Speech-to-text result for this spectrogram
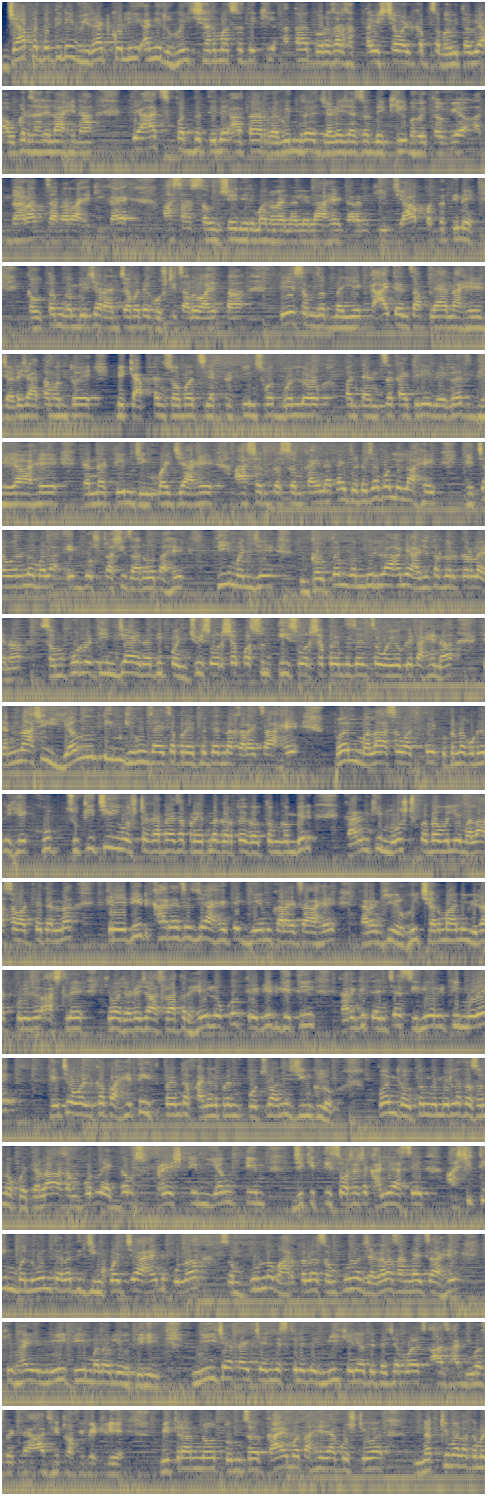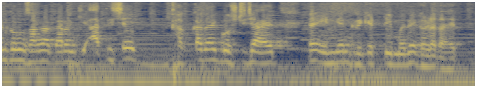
ज्या पद्धतीने विराट कोहली आणि रोहित शर्माचं देखील आता दोन हजार सत्तावीसच्या वर्ल्ड कपचं भवितव्य अवघड झालेलं आहे ना त्याच पद्धतीने आता रवींद्र जडेजाचं देखील भवितव्य अंधारात जाणार आहे की काय असा संशय निर्माण व्हायला लागलेला आहे. कारण की ज्या पद्धतीने गौतम गंभीरच्या राज्यामध्ये गोष्टी चालू आहेत ना ते समजत नाहीये काय त्यांचा प्लॅन आहे. जडेजा आता म्हणतोय मी कॅप्टन सोबत सिलेक्टेड टीम सोबत बोललो पण त्यांचं काहीतरी वेगळंच ध्येय आहे. त्यांना टीम जिंकवायची आहे. आसन तसं काही ना काही जडेजा बोललेलं आहे. ह्याच्यावरनं मला एक गोष्ट अशी जाणवत आहे ती म्हणजे गौतम गंभीरला आणि अजित अगरकरला आहे ना संपूर्ण टीम जी आहे ना ती पंचवीस वर्षापासून तीस वर्षापर्यंत ज्यांचं वयोगट आहे ना त्यांना अशी यंग टीम घेऊन जायचा प्रयत्न त्यांना करायचा आहे. पण मला असं वाटतंय कुठं ना कुठेतरी हे खूप चुकीची गोष्ट करण्याचा प्रयत्न करतोय गौतम गंभीर. कारण की मोस्ट प्रभावली मला असं वाटतं त्यांना क्रेडिट खाण्याचं जे आहे ते गेम करायचं आहे. कारण की रोहित शर्मा आणि विराट कोहली जर असले किंवा जडेजा असला तर हे लोक क्रेडिट घेतील. कारण की त्यांच्या सिनियरिटीमुळे हे जे वर्ल्ड कप आहे ते इथपर्यंत फायनल पर्यंत पोहोचलो आणि जिंकलो. पण गौतम गंभीरला तसं नकोय. त्याला संपूर्ण एकदम फ्रेश टीम यंग टीम जी की तीस वर्षाच्या खाली असेल अशी टीम बनवून त्याला ती जिंकवायची आहे आणि पुन्हा संपूर्ण भारताला संपूर्ण जगाला सांगायचं आहे की भाई मी टीम बनवली होती ही. मी ज्या काही चेंजेस केले ते मी केले होते. त्याच्यामुळेच आज हा दिवस भेटलाय. आज ही ट्रॉफी भेटली आहे मित्रांनो तुमचं काय मत आहे या गोष्टीवर? नक्की मला कमेंट करून सांगा. कारण की अतिशय धक्कादायक गोष्टी ज्या आहेत त्या इंडियन क्रिकेट टीममध्ये घडत आहेत.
